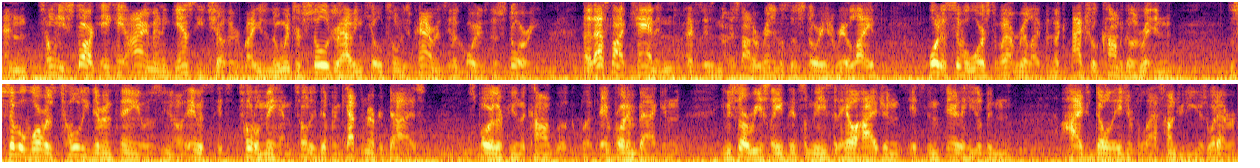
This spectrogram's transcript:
and Tony Stark, aka Iron Man, against each other by using the Winter Soldier having killed Tony's parents, according to the story. Now, that's not canon. It's not original to the story in real life or the Civil War story, not real life. In the actual comic that was written, the Civil War was a totally different thing. It was, you know, it was it's total mayhem, totally different. Captain America dies. Spoiler for you in the comic book, but they brought him back, and we saw recently he did something. He said Hail Hydra, it's in theory that he's been a Hydra double agent for the last hundred years, whatever.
